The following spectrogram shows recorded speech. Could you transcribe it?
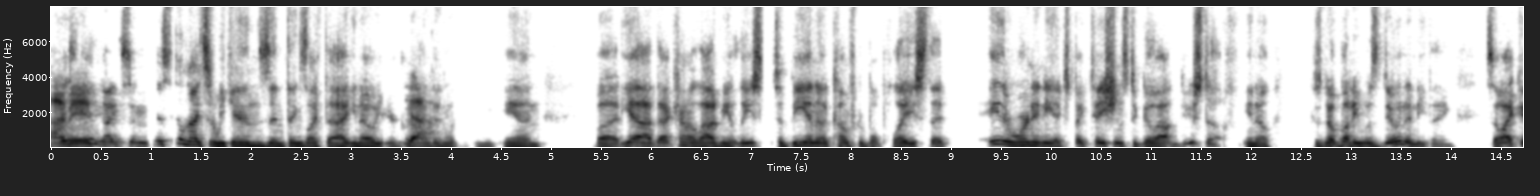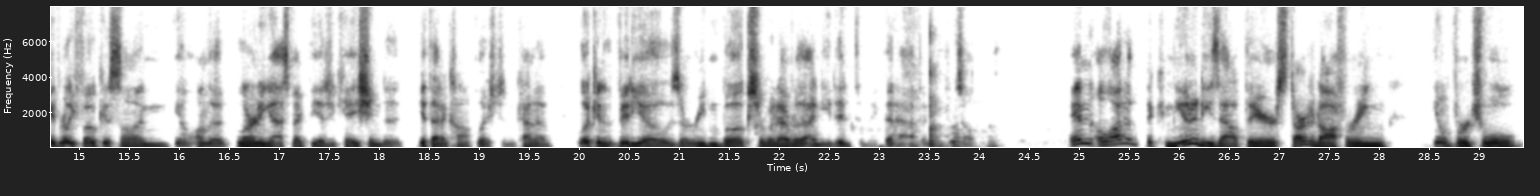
I mean, nights and it's still nights and weekends and things like that. You know, you're grinding yeah. when you can but yeah, that kind of allowed me at least to be in a comfortable place that a there weren't any expectations to go out and do stuff, you know, because nobody was doing anything. So I could really focus on, you know, on the learning aspect, the education to get that accomplished and kind of looking at videos or reading books or whatever that I needed to make that happen. And a lot of the communities out there started offering, you know, virtual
